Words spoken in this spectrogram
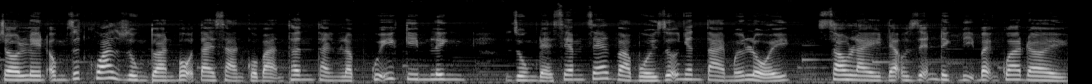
cho nên ông dứt khoát dùng toàn bộ tài sản của bản thân thành lập quỹ Kim Linh, dùng để xem xét và bồi dưỡng nhân tài mới nổi. Sau này đạo diễn địch bị bệnh qua đời,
